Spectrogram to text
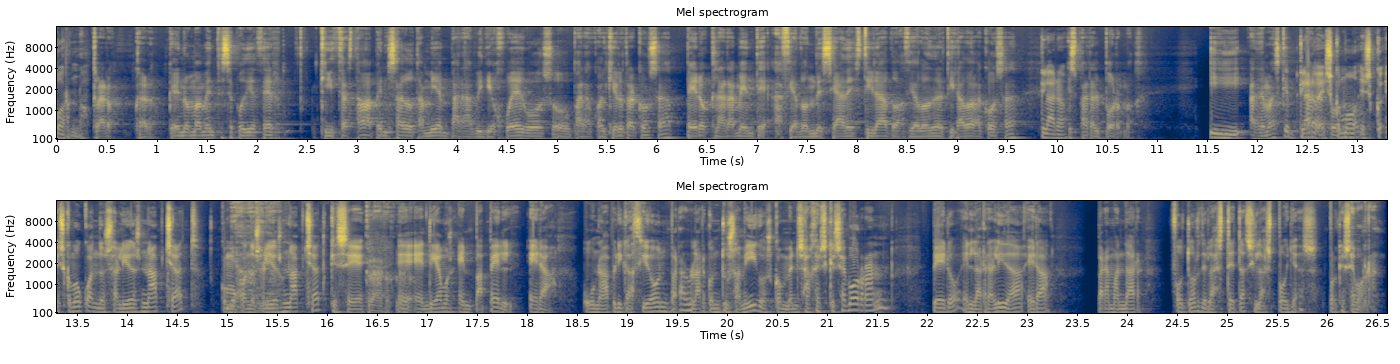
porno. Claro, claro. Que normalmente se podía hacer, quizá estaba pensado también para videojuegos o para cualquier otra cosa, pero claramente hacia dónde se ha destilado, hacia dónde ha tirado la cosa, Claro. es para el porno. Y además que... Claro, es como, es, es como cuando salió Snapchat, como Ya, cuando salió ya. Snapchat, que se, Claro, claro. eh, eh, digamos, en papel era una aplicación para hablar con tus amigos con mensajes que se borran, pero en la realidad era para mandar fotos de las tetas y las pollas, porque se borran.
